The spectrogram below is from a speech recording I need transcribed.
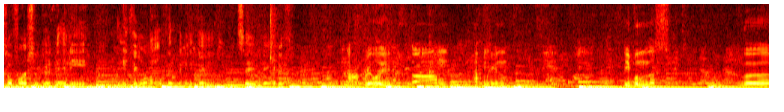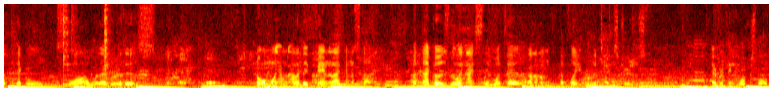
So far, so good. Any anything wrong with it? Anything you could say negative? Not really. Um, I mean, even the the pickle slaw, whatever it is. Normally, I'm not a big fan of that kind of stuff, but that goes really nicely with it. Um, the flavor, the texture, just everything works well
